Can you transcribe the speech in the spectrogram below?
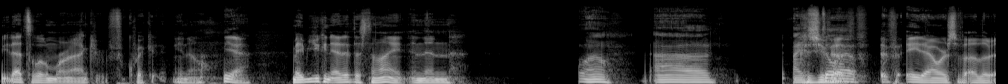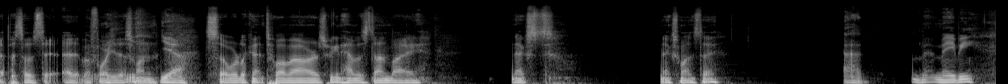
that's a little more accurate, quick. You know, yeah. maybe you can edit this tonight, and then Well, uh, I because you've got have. eight hours of other episodes to edit before you this one, Yeah, so we're looking at twelve hours. We can have this done by next next Wednesday. uh, m- maybe.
